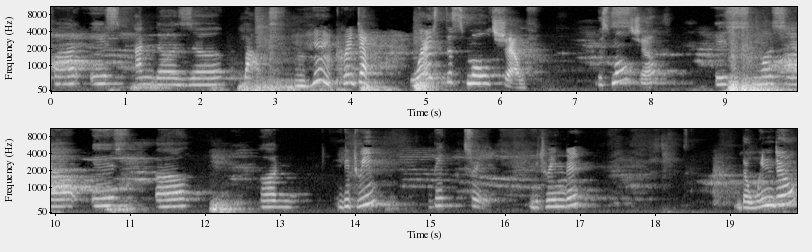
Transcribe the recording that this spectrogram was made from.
frog is under the box. Mm-hmm. Great job. Where's the small shelf? The small shelf? Its muscle is a on Between big tree. between the the window.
